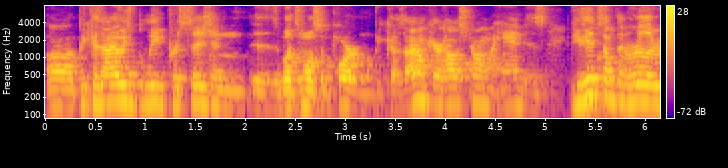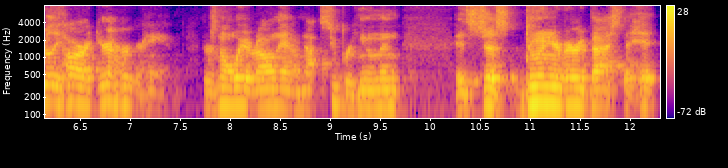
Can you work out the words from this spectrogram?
uh, because I always believe precision is what's most important. Because I don't care how strong my hand is, if you hit something really, really hard, you're gonna hurt your hand. There's no way around that. I'm not superhuman. It's just doing your very best to hit.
